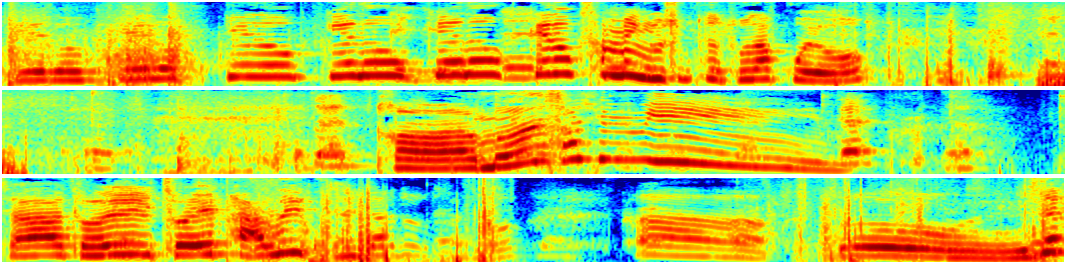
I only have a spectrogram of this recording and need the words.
깨로 깨로 깨로 깨로 깨로 깨로 360도 돌았고요 검은 사진님 자 저희 저의 방을 구하도록 하죠 하나 둘셋?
